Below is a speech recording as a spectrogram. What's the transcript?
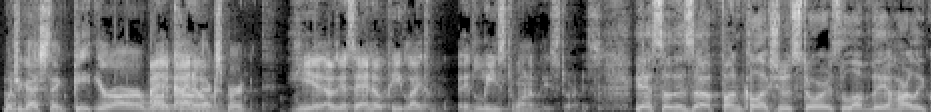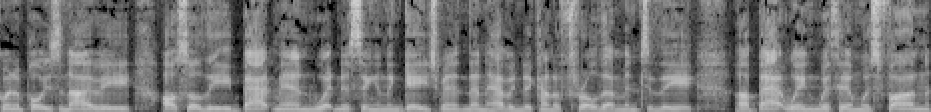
what do you guys think, Pete? You're our rom com expert. He, I was going to say, I know Pete liked at least one of these stories. Yeah, so this is a fun collection of stories. Love the Harley Quinn and Poison Ivy. Also, the Batman witnessing an engagement, then having to kind of throw them into the uh, Batwing with him was fun.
